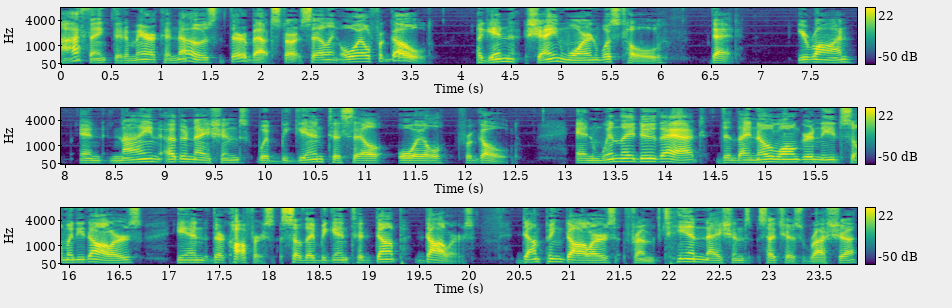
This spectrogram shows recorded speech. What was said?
I think that America knows that they're about to start selling oil for gold. Again, Shane Warren was told that Iran and nine other nations would begin to sell oil for gold. And when they do that, then they no longer need so many dollars in their coffers. So they begin to dump dollars dumping dollars from 10 nations such as Russia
